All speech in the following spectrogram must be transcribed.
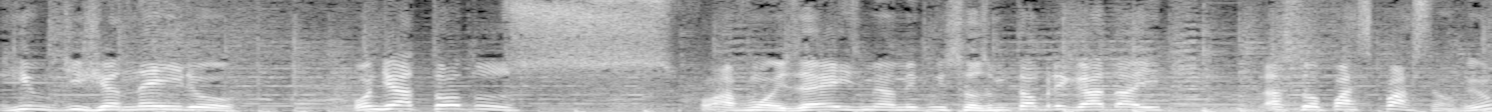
Rio de Janeiro. Bom dia a todos. Flávio Moisés, meu amigo Souza, muito obrigado aí pela sua participação, viu?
